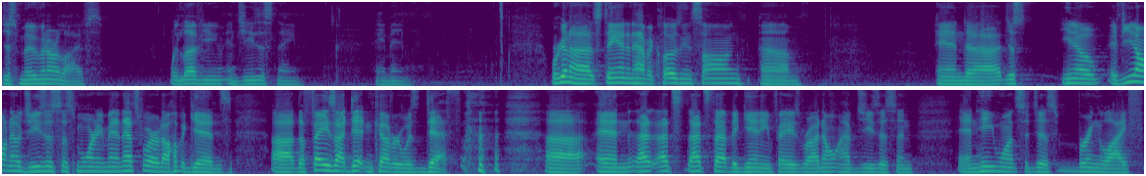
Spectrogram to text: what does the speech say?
Just move in our lives. We love you in Jesus' name. Amen. We're going to stand and have a closing song. Um, and uh, just, you know, if you don't know Jesus this morning, man, that's where it all begins. Uh, the phase I didn't cover was death. uh, and that, that's, that's that beginning phase where I don't have Jesus, and, and He wants to just bring life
